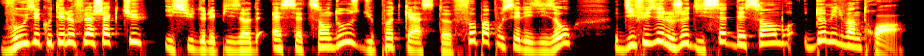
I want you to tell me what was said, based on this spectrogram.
Vous écoutez le Flash Actu, issu de l'épisode S712 du podcast Faut pas pousser les ISO, diffusé le jeudi 7 décembre 2023.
